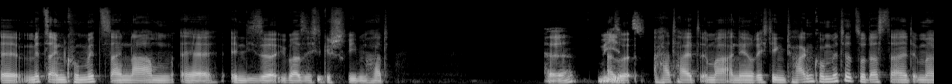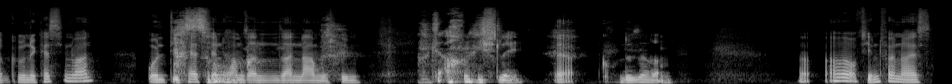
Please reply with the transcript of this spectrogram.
äh, mit seinen Commits seinen Namen äh, in diese Übersicht geschrieben hat. Hä? Wie also jetzt? hat halt immer an den richtigen Tagen committed, sodass da halt immer grüne Kästchen waren. Und die Ach so. Kästchen haben seinen, seinen Namen geschrieben. Auch nicht schlecht. Ja. Coole Sache. Ja. Aber auf jeden Fall nice.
